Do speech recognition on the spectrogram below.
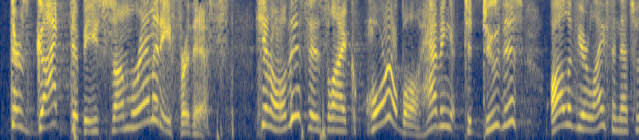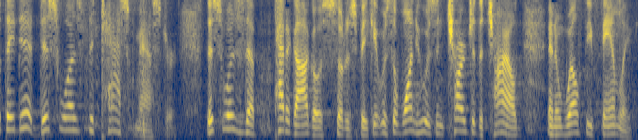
there's got to be some remedy for this. You know, this is like horrible having to do this all of your life, and that's what they did. This was the taskmaster. This was the pedagogos, so to speak. It was the one who was in charge of the child in a wealthy family.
